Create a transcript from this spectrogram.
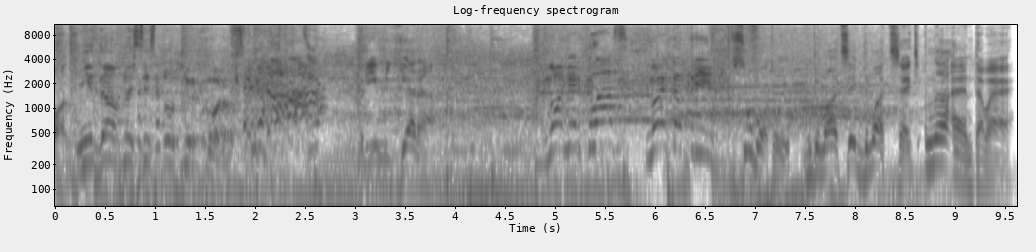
on. Недавно здесь был Киркоров. Премьера Номер класс, но это три. в субботу в 20.20 на НТВ.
